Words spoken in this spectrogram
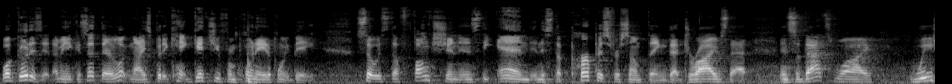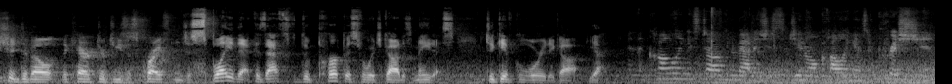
what good is it? I mean, you can sit there and look nice, but it can't get you from point A to point B. So it's the function and it's the end and it's the purpose for something that drives that. And so that's why we should develop the character of Jesus Christ and display that because that's the purpose for which God has made us to give glory to God. Yeah. And the calling is talking about is just a general calling as a Christian,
